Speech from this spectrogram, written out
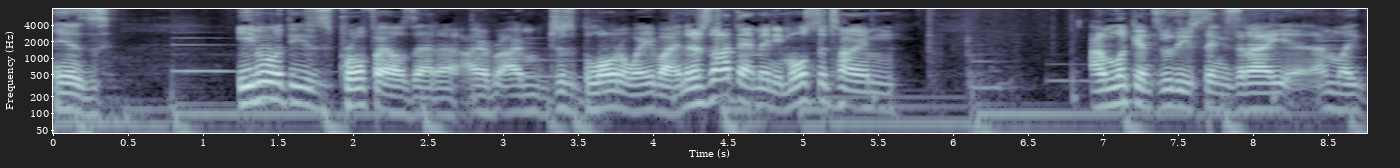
is even with these profiles that I, am just blown away by. And there's not that many. Most of the time, I'm looking through these things and I I'm like,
